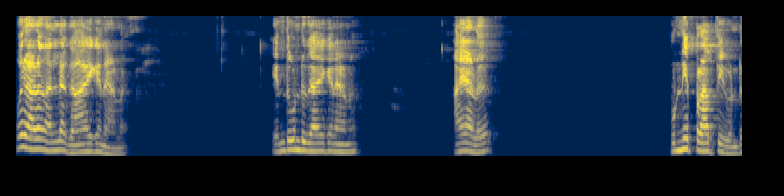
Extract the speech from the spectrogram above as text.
ഒരാൾ നല്ല ഗായകനാണ്. എന്തുകൊണ്ട് ഗായകനാണ്? അയാൾ പുണ്യപ്രാപ്തി കൊണ്ട്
